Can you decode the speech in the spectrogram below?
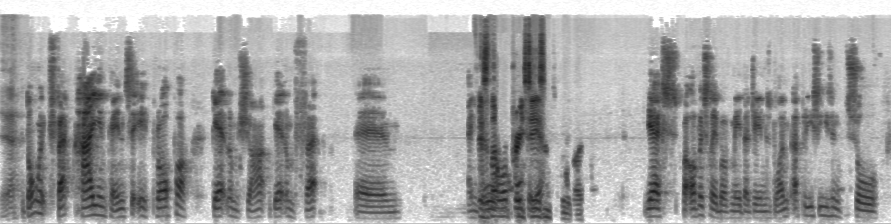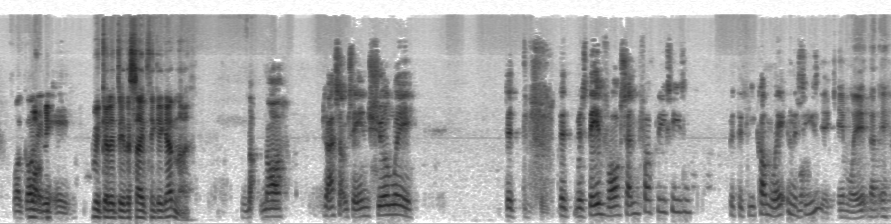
Yeah. They don't look fit. High intensity, proper. Get them sharp. Get them fit. Um, and Isn't that what go to there. pre-season's for, though? Yes, but obviously we've made a James Blunt a pre-season, so we're going What, to we- need We're going to do the same thing again, though. No, no, that's what I'm saying. Surely, did, did was Dave Vos in for pre-season? But did he come late in the season? He came late, didn't he?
